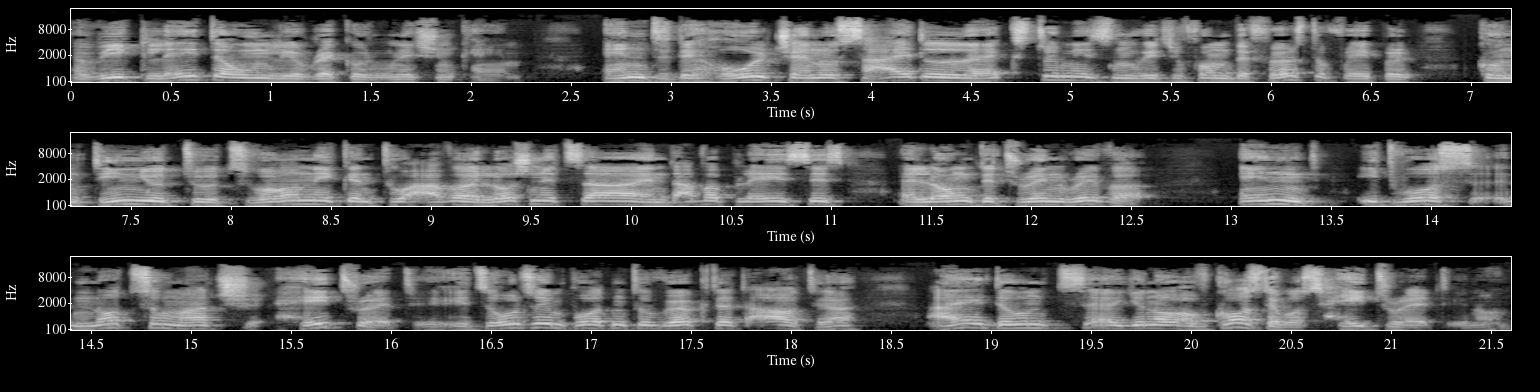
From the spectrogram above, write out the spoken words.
A week later only recognition came. And the whole genocidal extremism, which from the 1st of April continued to Zvornik and to other Loznica and other places along the Drin River. And it was not so much hatred. It's also important to work that out. Yeah. I don't, uh, you know, of course there was hatred, you know,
